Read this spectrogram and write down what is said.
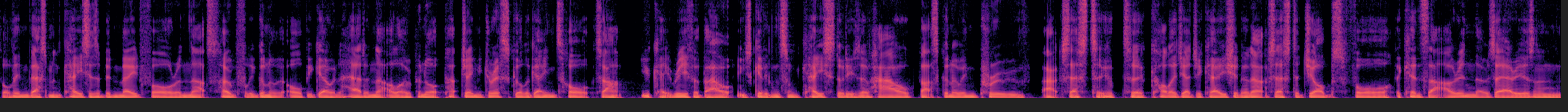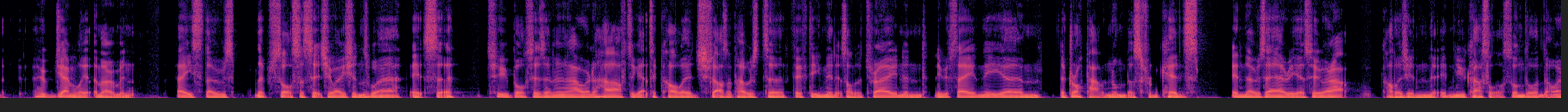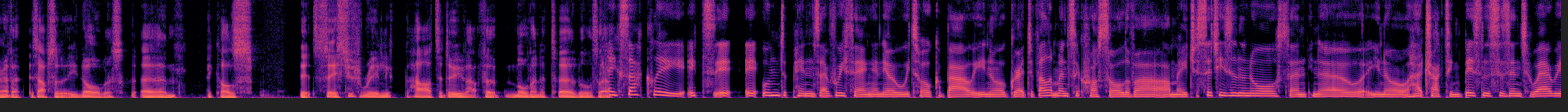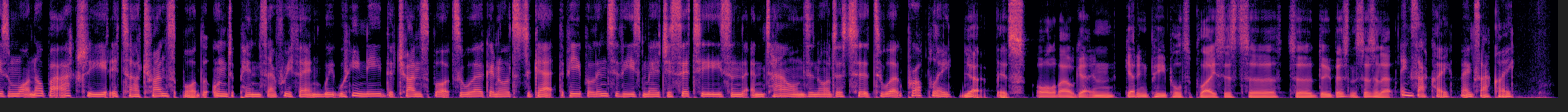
sort of investment cases have been made for, and that's hopefully going to all be going ahead, and that'll open up. Jamie Driscoll again talked at UKREiiF about, he's giving some case studies of how that's going to improve access to, to college education and access to jobs for the kids that are in those areas and who generally at the moment face those the sorts of situations where it's uh, two buses and an hour and a half to get to college as opposed to 15 minutes on a train. And he was saying the um, the dropout numbers from kids in those areas who are at college in, in Newcastle or Sunderland or wherever is absolutely enormous um, because it's it's just really hard to do that for more than a turn or so. Exactly. It's it, it underpins everything. And you know, we talk about, you know, great developments across all of our, our major cities in the north and, you know, you know, attracting businesses into areas and whatnot. But actually it's our transport that underpins everything. We we need the transport to work in order to get the people into these major cities and, and towns in order to, to work properly. Yeah. It's all about getting getting people to places to, to do business, isn't it? Exactly. Exactly.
